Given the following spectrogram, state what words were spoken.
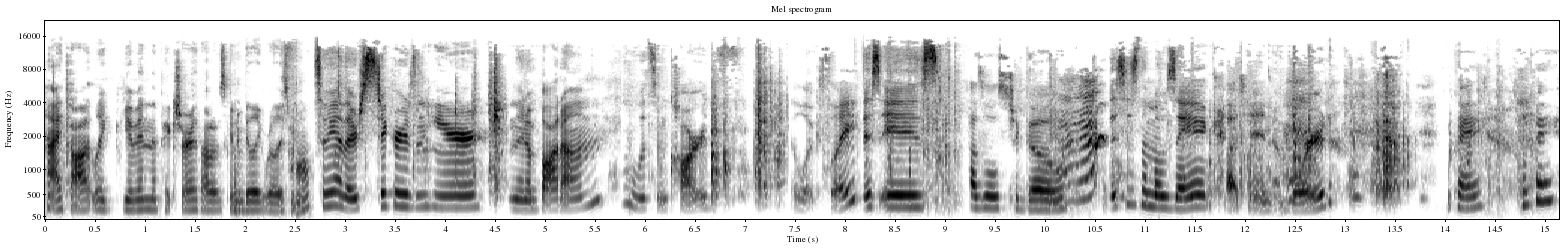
I thought, like given the picture, I thought it was to be like really small. So yeah, there's stickers in here and then a bottom with some cards it looks like. This is Puzzles to Go. This is the mosaic button board. Okay, okay.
